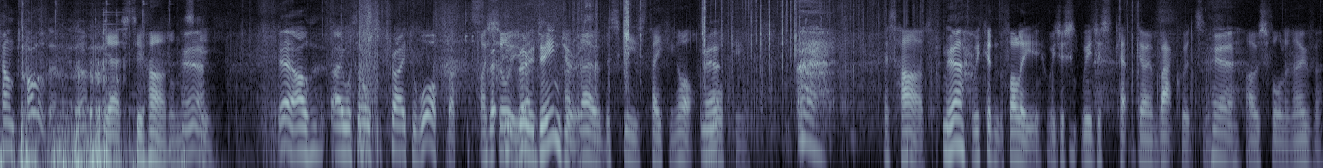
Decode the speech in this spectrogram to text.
can't follow them. You know. Yeah, it's too hard on the Yeah. ski. Yeah, I'll, I was also trying to walk, but it's I saw you very up- dangerous. No, the skis taking off, Yeah. walking. It's hard. Yeah, We couldn't follow you. We just we just kept going backwards. yeah. I was falling over.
